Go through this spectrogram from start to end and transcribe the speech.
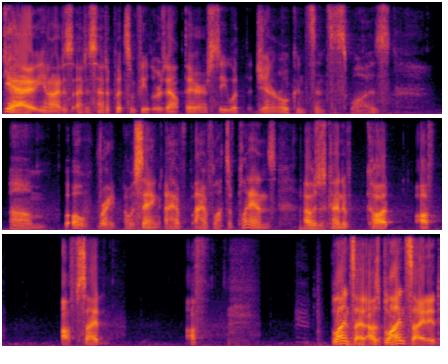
yeah, you know, I just I just had to put some feelers out there, see what the general consensus was. Um, but, oh, right, I was saying I have I have lots of plans. I was just kind of caught off offside off blindside. I was blindsided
